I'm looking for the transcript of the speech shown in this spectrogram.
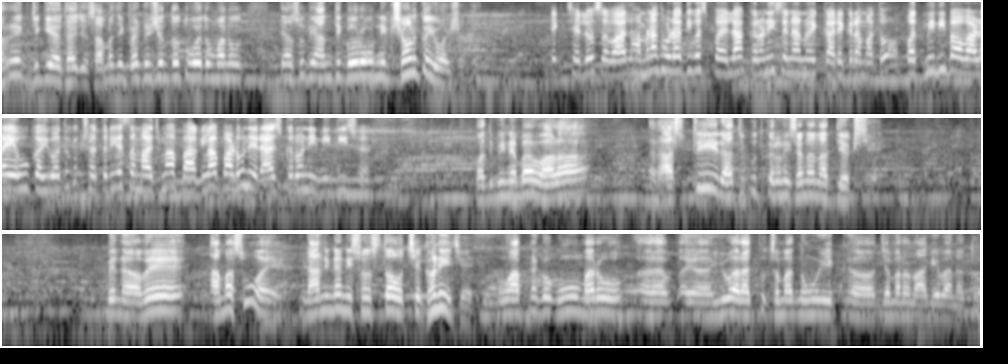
હરેક જગ્યાએ થાય છે. સામાજિક ફેડરેશન થતું હોય તો માનું ત્યાં સુધી આનથી ગૌરવની ક્ષણ કઈ હોઈ શકે? એક છેલ્લો સવાલ. હમણાં થોડા દિવસ પહેલા કરણી સેનાનો એક કાર્યક્રમ હતો. પદ્મિની બાવાળાએ એવું કહ્યું હતું કે ક્ષત્રિય સમાજમાં ભાગલા પાડો ને રાજ કરોની નીતિ છે. પદ્મિનીબા વાળા રાષ્ટ્રીય રાજપૂત કરણી સેનાના અધ્યક્ષ છે. બેન હવે આમાં શું હોય? નાની નાની સંસ્થાઓ છે, ઘણી છે. હું આપને કહું હું મારો યુવા રાજપૂત સમાજનો હું એક જમાનાનો આગેવાન હતો.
